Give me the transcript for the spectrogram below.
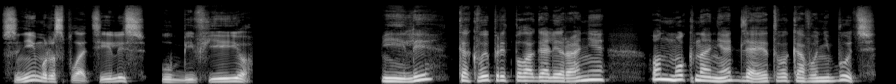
С ним расплатились, убив ее. Или, как вы предполагали ранее, он мог нанять для этого кого-нибудь.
